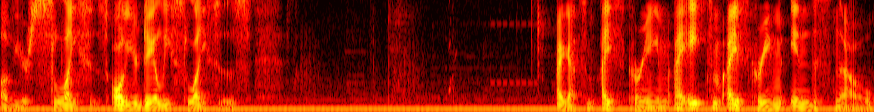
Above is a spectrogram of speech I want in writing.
of your slices, all your daily slices. I got some ice cream. I ate some ice cream in the snow.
